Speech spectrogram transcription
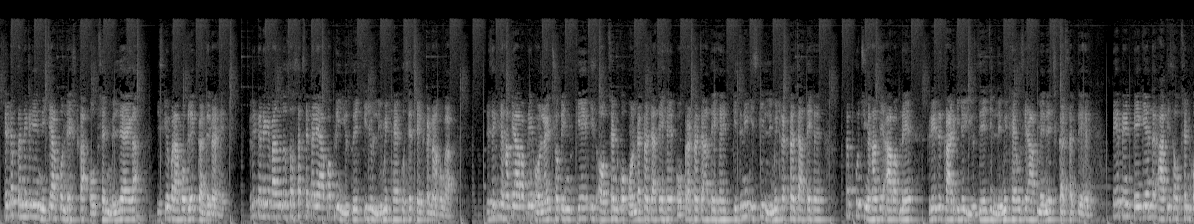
सेटअप करने के लिए नीचे आपको नेक्स्ट का ऑप्शन मिल जाएगा। इसके ऊपर आपको क्लिक कर देना है। क्लिक करने के बाद दोस्तों, सबसे पहले आपको अपनी यूसेज की जो लिमिट है, उसे सेट करना होगा। जैसे कि यहाँ पे आप अपने ऑनलाइन शॉपिंग के इस ऑप्शन को ऑन रखना चाहते हैं ऑफ़ रखना चाहते हैं, कितनी इसकी लिमिट रखना चाहते हैं, सब कुछ यहाँ से आप अपने क्रेडिट कार्ड की जो यूसेज लिमिट है, उसे आप मैनेज कर सकते हैं। टेप एंड पे के अंदर आप इस ऑप्शन को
